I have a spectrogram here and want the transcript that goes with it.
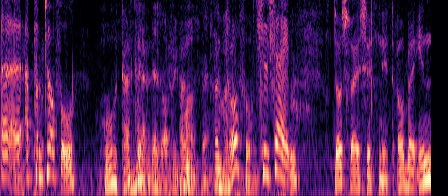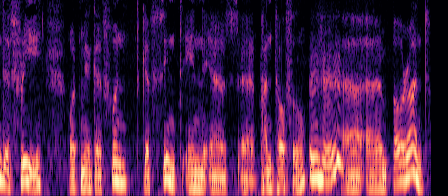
Uh, a Pantoffel. Oh, danke. Das ist Afrikaans, Pantoffel. It's the same. Das weiß ich nicht. Aber in der Früh hat mir gefund, gefunden in äh, äh, Pantoffel äh, äh, ein paar Rand.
